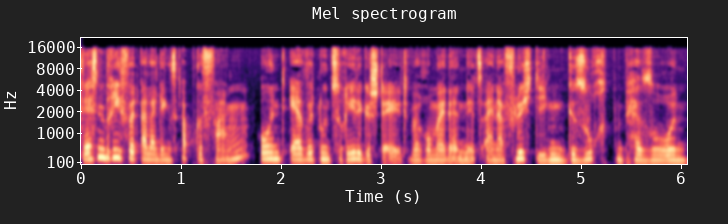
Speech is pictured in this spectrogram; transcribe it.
Dessen Brief wird allerdings abgefangen und er wird nun zur Rede gestellt, warum er denn jetzt einer flüchtigen, gesuchten Person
